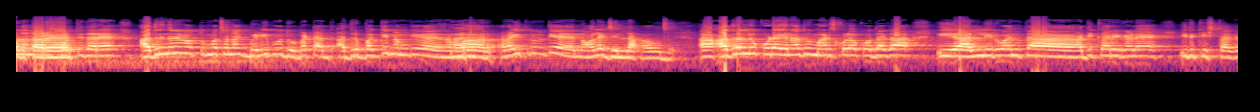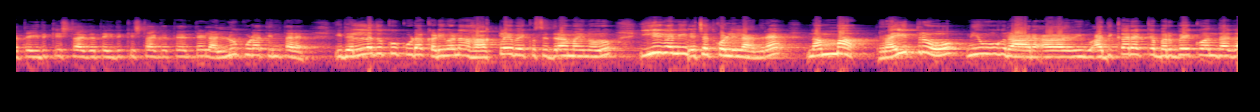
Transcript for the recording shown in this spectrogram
ಕೊಡ್ತಾರೆ. ಕೊಡ್ತಿದ್ದಾರೆ. ಅದರಿಂದನೇ ನಾವು ತುಂಬಾ ಚೆನ್ನಾಗಿ ಬೆಳಿಬಹುದು ಬಟ್ ಅದ್ರ ಬಗ್ಗೆ ನಮ್ಗೆ ನಮ್ಮ ರೈತರಿಗೆ ನಾಲೆಜ್ ಇಲ್ಲ. ಹೌದು. ಅದರಲ್ಲೂ ಕೂಡ ಏನಾದರೂ ಮಾಡಿಸ್ಕೊಳಕ್ ಹೋದಾಗ ಈ ಅಲ್ಲಿರುವಂಥ ಅಧಿಕಾರಿಗಳೇ, ಇದಕ್ಕಿಷ್ಟ ಆಗುತ್ತೆ ಇದಕ್ಕಿಷ್ಟ ಆಗುತ್ತೆ ಇದಕ್ಕಿಷ್ಟ ಆಗುತ್ತೆ ಅಂತೇಳಿ ಅಲ್ಲೂ ಕೂಡ ತಿಂತಾರೆ. ಇದೆಲ್ಲದಕ್ಕೂ ಕೂಡ ಕಡಿವಾಣ ಹಾಕಲೇಬೇಕು ಸಿದ್ದರಾಮಯ್ಯನವರು. ಈಗ ನೀವು ಎಚ್ಚೆತ್ಕೊಳ್ಳಿಲ್ಲ ಅಂದರೆ ನಮ್ಮ ರೈತರು ನೀವು ಅಧಿಕಾರಕ್ಕೆ ಬರಬೇಕು ಅಂದಾಗ,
